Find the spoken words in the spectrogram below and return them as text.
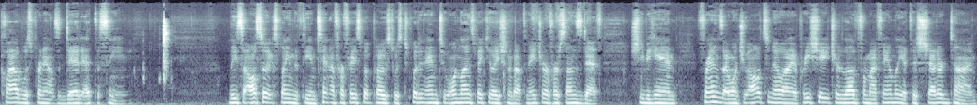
Cloud was pronounced dead at the scene. Lisa also explained that the intent of her Facebook post was to put an end to online speculation about the nature of her son's death. She began, Friends, I want you all to know I appreciate your love for my family at this shattered time.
